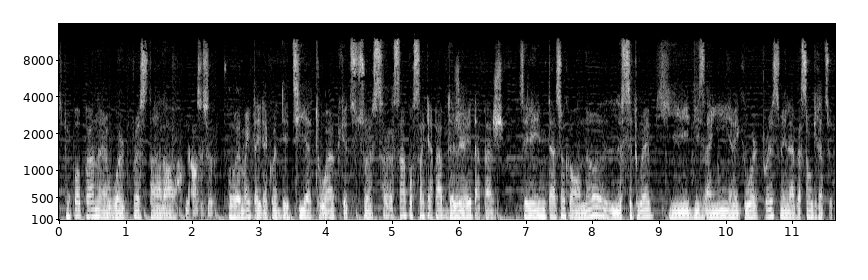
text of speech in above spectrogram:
tu peux pas prendre un WordPress standard. Non, c'est ça. faut vraiment que tu aies de quoi dédié à toi puis que tu sois 100% capable de gérer ta page. C'est les limitations qu'on a, le site web qui est designé avec WordPress, mais la version gratuite.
